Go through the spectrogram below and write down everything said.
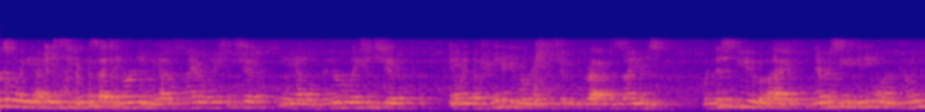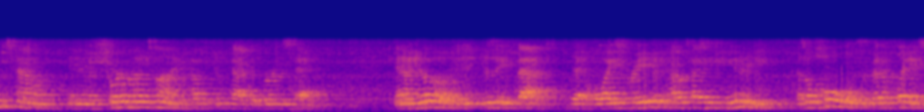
personally, I get to see both sides of Vernon. We have a client relationship, we have a vendor relationship, and we have a community relationship with the graphic designers. With this view, I've never seen anyone come into town and in a short amount of time have the impact that Vernon's had. And I know that it is a fact that Hawaii's creative and advertising community as a whole is a better place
